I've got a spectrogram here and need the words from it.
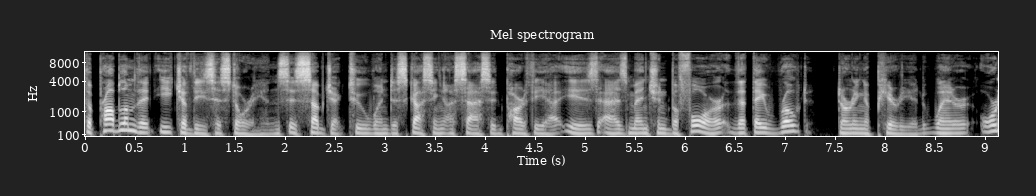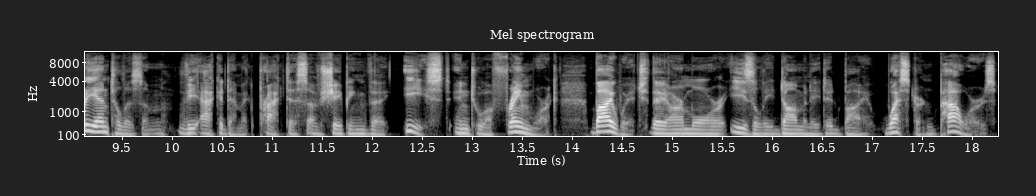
The problem that each of these historians is subject to when discussing Arsacid Parthia is, as mentioned before, that they wrote during a period where Orientalism, the academic practice of shaping the East into a framework by which they are more easily dominated by Western powers,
